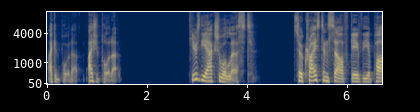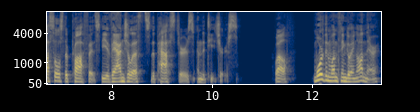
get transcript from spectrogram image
I could pull it up. I should pull it up. Here's the actual list So Christ himself gave the apostles, the prophets, the evangelists, the pastors, and the teachers. Well, more than one thing going on there,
